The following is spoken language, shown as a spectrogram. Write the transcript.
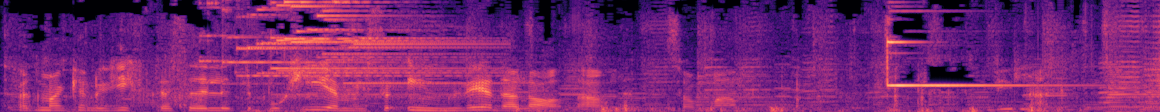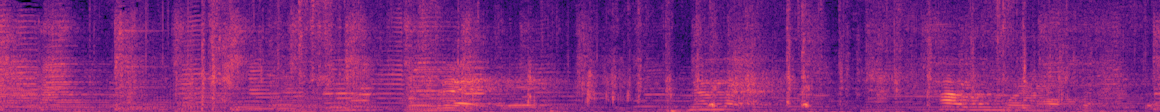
För att man kan då gifta sig lite bohemiskt och inreda ladan lite som man gillar. Nej, nej, nej. Här vill man ju ha festen.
